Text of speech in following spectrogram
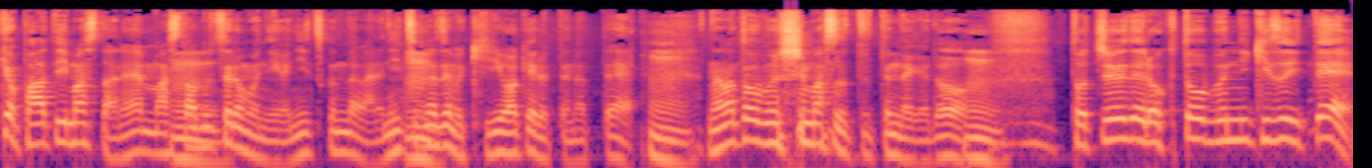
今日パーティーマスターね、マスタードセレモニーがニーツくんだから、ニーツくんが全部切り分けるってなって、7等分しますって言ってんだけど、途中で6等分に気づいて、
